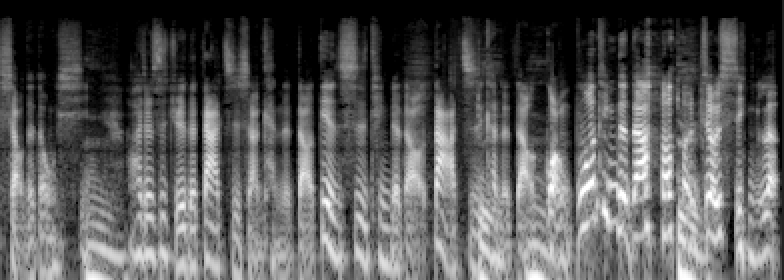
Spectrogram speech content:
小的东西，嗯，他就是觉得大致上看得到，电视听得到，大致看得到，嗯、广播听得到 就行了。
